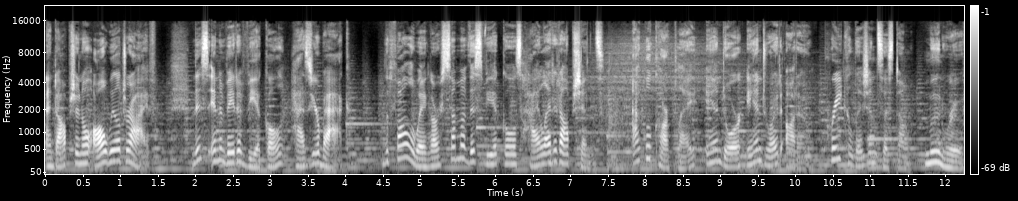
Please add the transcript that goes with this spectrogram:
and optional all-wheel drive, this innovative vehicle has your back. The following are some of this vehicle's highlighted options. Apple CarPlay and or Android Auto, pre-collision system, moonroof,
